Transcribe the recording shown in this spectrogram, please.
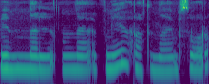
він не, не вміє грати на М40.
